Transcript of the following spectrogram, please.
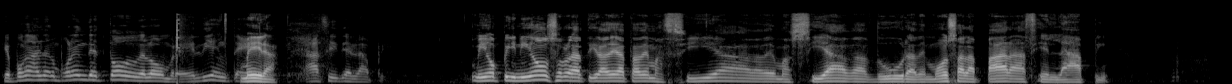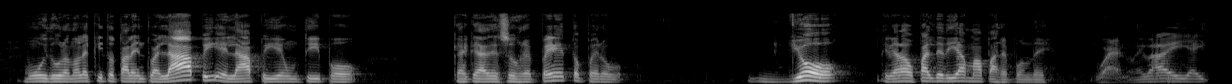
que pongan, ponen de todo del hombre, el día entero. mira, Así del lápiz. mi opinión sobre la tiradera está demasiada, demasiada dura. De Moza la para hacia el lápiz. Muy dura. No le quito talento al lápiz. El lápiz es un tipo que hay que darle su respeto, pero yo le había dado un par de días más para responder. Bueno, ahí va, ahí, ahí,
